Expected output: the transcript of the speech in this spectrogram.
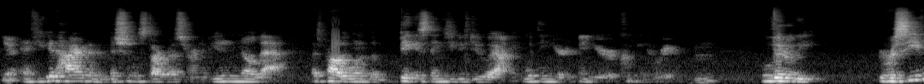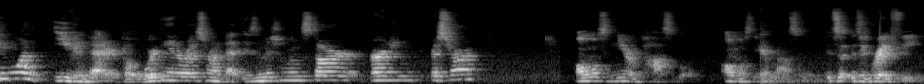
Yeah. And if you get hired at a Michelin star restaurant, if you didn't know that, that's probably one of the biggest things you could do within your in your cooking career. Mhm. Literally, receiving one even better, but working at a restaurant that is a Michelin star earning restaurant, almost near impossible. Almost near impossible. It's a, it's a great feat.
